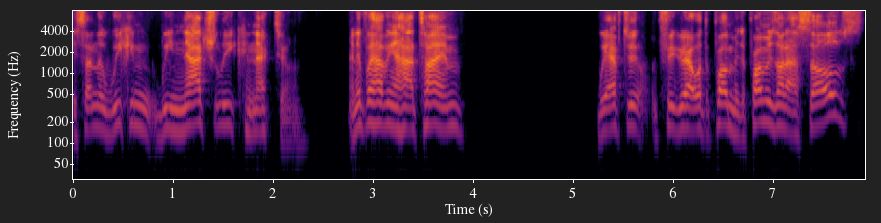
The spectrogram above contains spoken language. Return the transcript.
is something we can we naturally connect to. And if we're having a hard time, we have to figure out what the problem is. The problem is not ourselves.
